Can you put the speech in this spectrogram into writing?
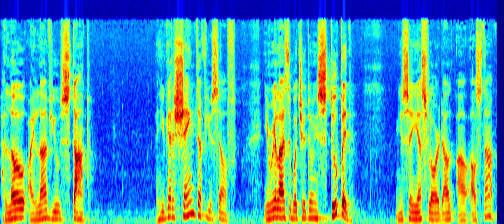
Hello, I love you, stop. And you get ashamed of yourself. You realize that what you're doing is stupid. And you say, Yes, Lord, I'll, I'll, I'll stop.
